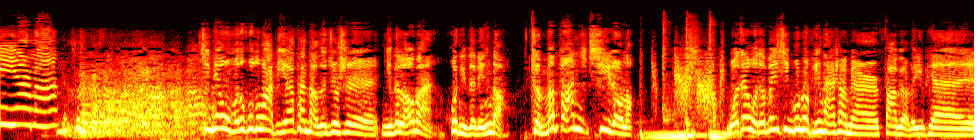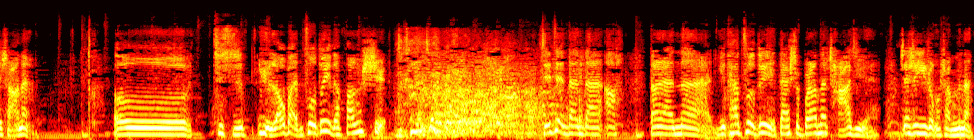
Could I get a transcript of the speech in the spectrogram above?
一样吗？今天我们的互动话题要探讨的就是你的老板或你的领导怎么把你气着了？我在我的微信公众平台上面发表了一篇啥呢？呃，这是与老板作对的方式，简简单单啊。当然呢，与他作对，但是不让他察觉，这是一种什么呢？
